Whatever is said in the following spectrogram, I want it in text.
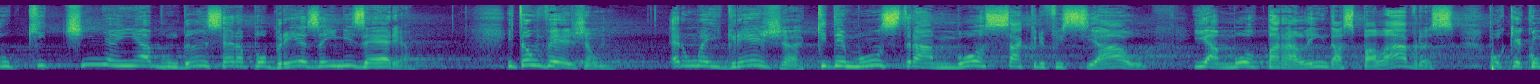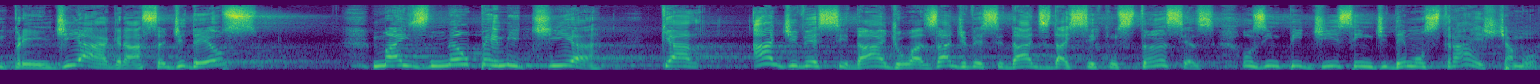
o que tinha em abundância era pobreza e miséria. Então, vejam, era uma igreja que demonstra amor sacrificial e amor para além das palavras, porque compreendia a graça de Deus, mas não permitia que a adversidade ou as adversidades das circunstâncias os impedissem de demonstrar este amor.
